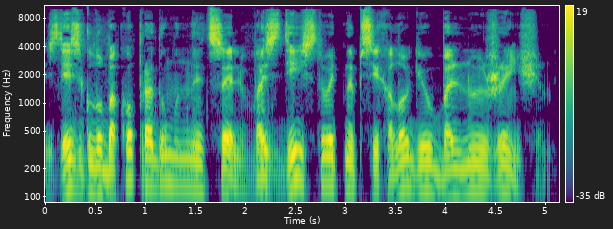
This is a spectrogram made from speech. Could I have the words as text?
Здесь глубоко продуманная цель — воздействовать на психологию больной женщины.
